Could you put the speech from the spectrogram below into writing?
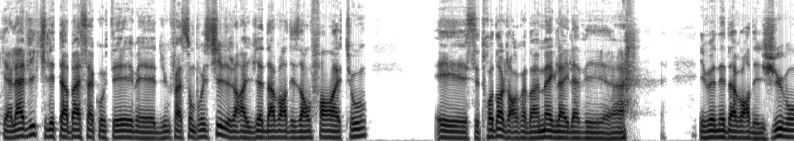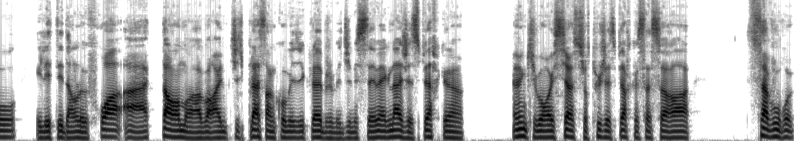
qui a la vie qui les tabasse à côté, mais d'une façon positive. Genre, ils viennent d'avoir des enfants et tout. Et c'est trop drôle. J'ai rencontré un mec, là, il avait. euh, il venait d'avoir des jumeaux. Il était dans le froid à attendre, à avoir une petite place en comédie club. Je me dis, mais ces mecs-là, j'espère que. Un, qui vont réussir, et surtout, j'espère que ça sera savoureux.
